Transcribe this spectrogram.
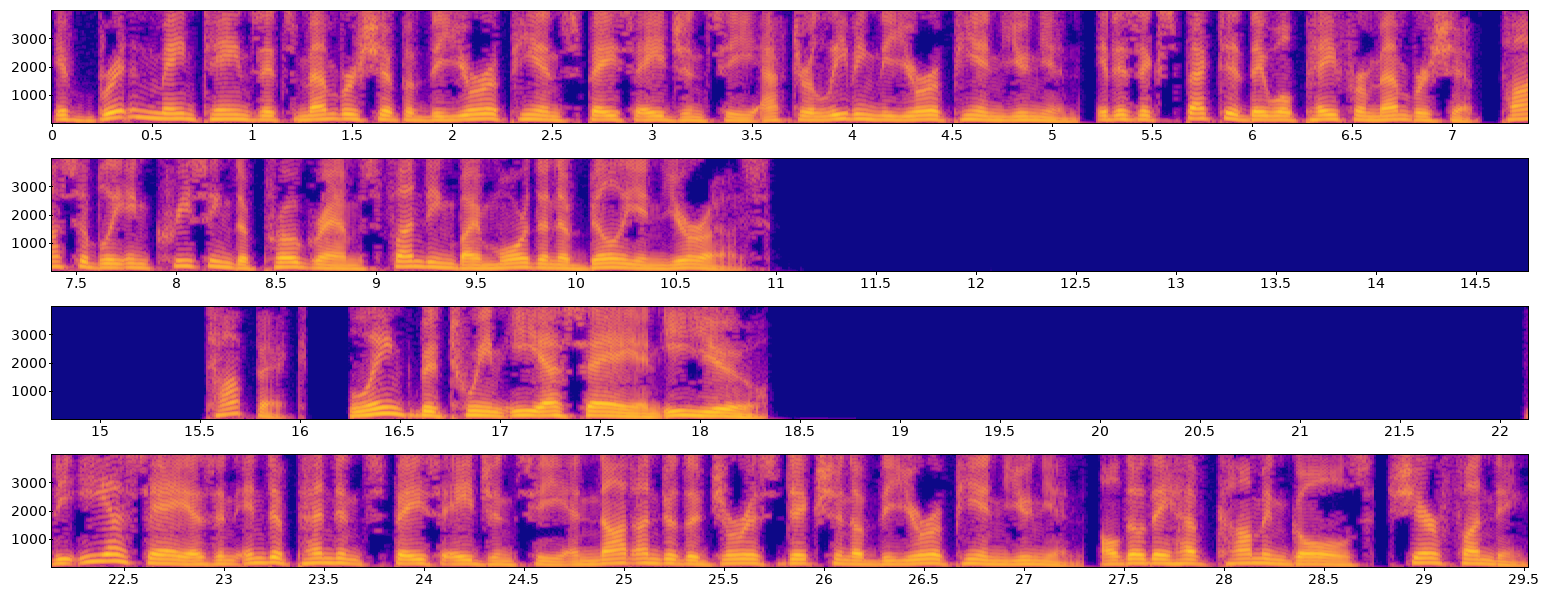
If Britain maintains its membership of the European Space Agency after leaving the European Union, it is expected they will pay for membership, possibly increasing the programme's funding by more than a billion euros. Link between ESA and EU The ESA is an independent space agency and not under the jurisdiction of the European Union, although they have common goals, share funding,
